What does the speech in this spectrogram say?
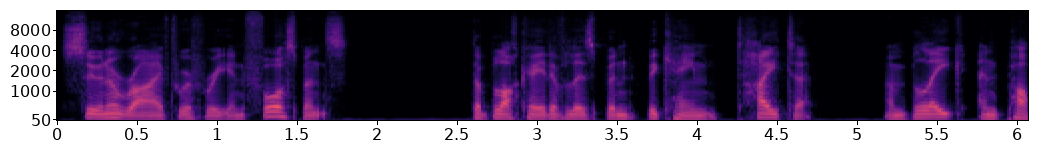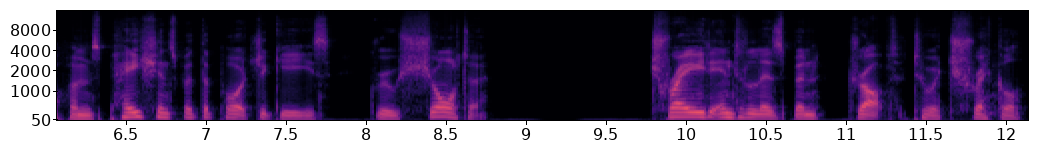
soon arrived with reinforcements. The blockade of Lisbon became tighter, and Blake and Popham's patience with the Portuguese grew shorter. Trade into Lisbon dropped to a trickle,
